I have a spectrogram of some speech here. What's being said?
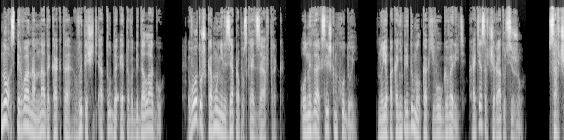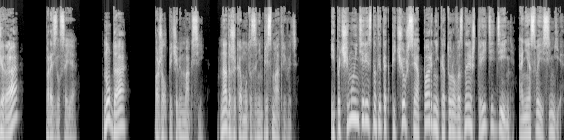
Но сперва нам надо как-то вытащить оттуда этого бедолагу. Вот уж кому нельзя пропускать завтрак. Он и так слишком худой но я пока не придумал, как его уговорить, хотя со вчера тут сижу. — Со вчера? — поразился я. — Ну да, — пожал плечами Макси. — Надо же кому-то за ним присматривать. — И почему, интересно, ты так печешься о парне, которого знаешь третий день, а не о своей семье?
